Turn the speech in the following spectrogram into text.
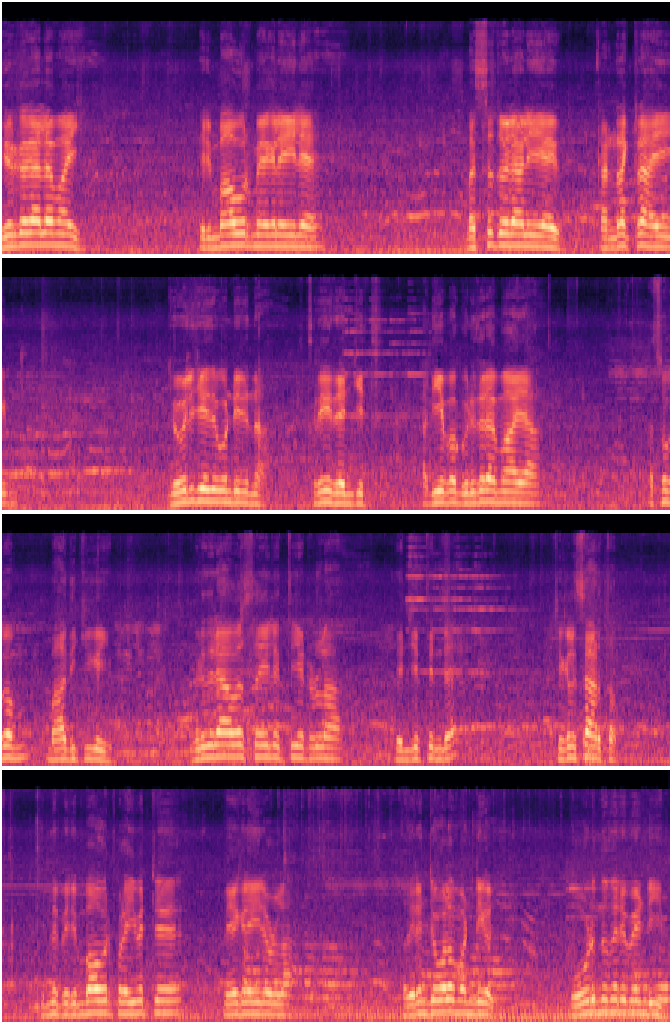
ദീർഘകാലമായി പെരുമ്പാവൂർ മേഖലയിലെ ബസ് തൊഴിലാളിയായും കണ്ടക്ടറായും ജോലി ചെയ്തുകൊണ്ടിരുന്ന ശ്രീ രഞ്ജിത്ത് അതീവ ഗുരുതരമായ അസുഖം ബാധിക്കുകയും ഗുരുതരാവസ്ഥയിലെത്തിയിട്ടുള്ള രഞ്ജിത്തിന്റെ ചികിത്സാർത്ഥം ഇന്ന് പെരുമ്പാവൂർ പ്രൈവറ്റ് മേഖലയിലുള്ള പതിനഞ്ചോളം വണ്ടികൾ ഓടുന്നതിന് വേണ്ടിയും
